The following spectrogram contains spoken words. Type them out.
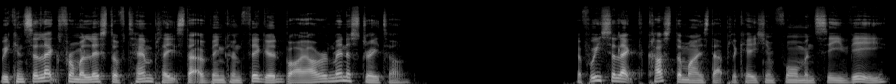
we can select from a list of templates that have been configured by our administrator. If we select Customized Application Form and CV,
